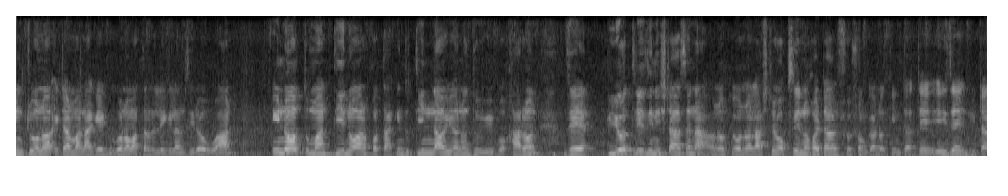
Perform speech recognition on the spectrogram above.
into ন এটার মান আগে গণমাত্রাটা লিখলাম জিরো ওয়ান ইনো তোমার তিন হওয়ার কথা, কিন্তু তিন না ইয়নো দুই হইব। কারণ যে পিও থ্রি জিনিসটা আছে না অন্য অন্য লাস্টে অক্সিজেন কয়টা সংখ্যানো তিনটাতে এই যে এটা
